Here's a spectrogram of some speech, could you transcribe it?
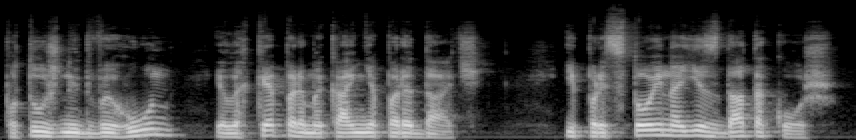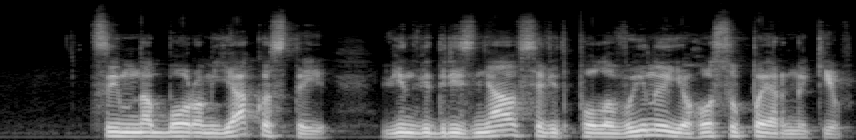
потужний двигун і легке перемикання передач. І пристойна їзда також. Цим набором якостей він відрізнявся від половини його суперників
